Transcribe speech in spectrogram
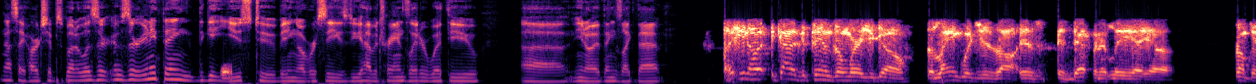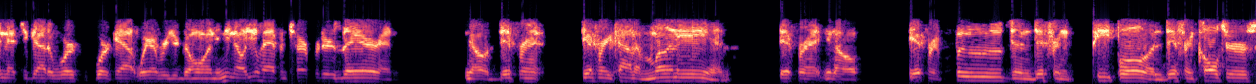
not say hardships, but was there was there anything to get used to being overseas? Do you have a translator with you? Uh, you know, things like that. Uh, you know, it kind of depends on where you go. The language is is is definitely a uh, something that you got to work work out wherever you're going. And you know, you'll have interpreters there, and you know, different different kind of money and different you know different foods and different people and different cultures.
